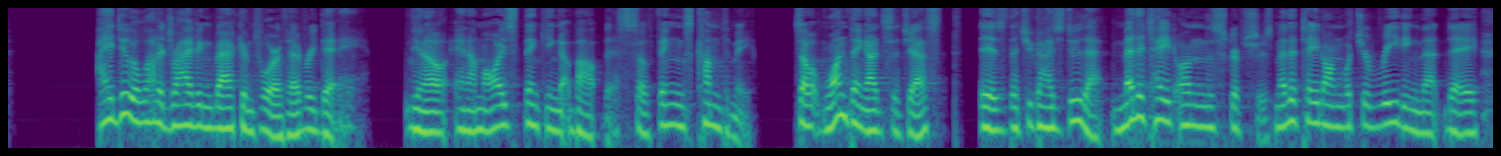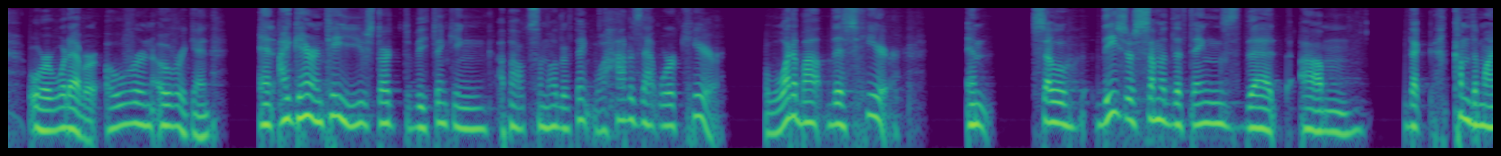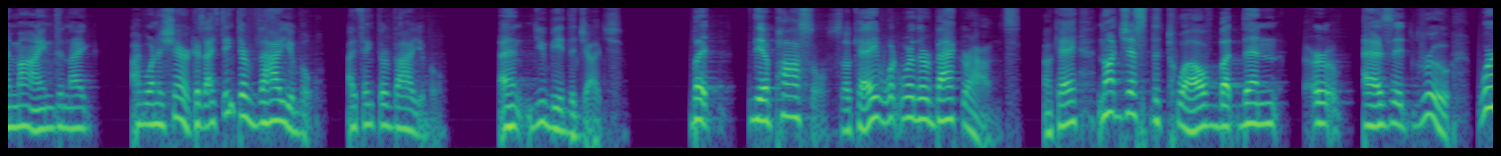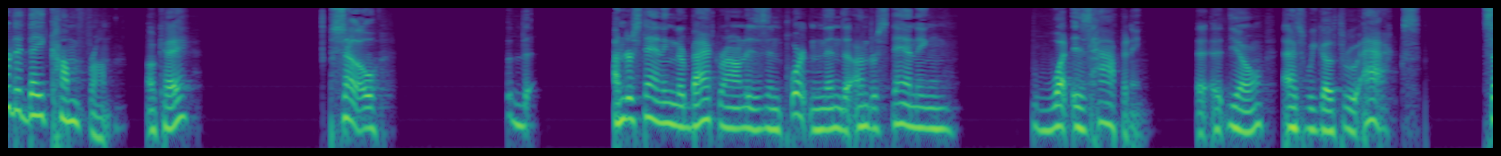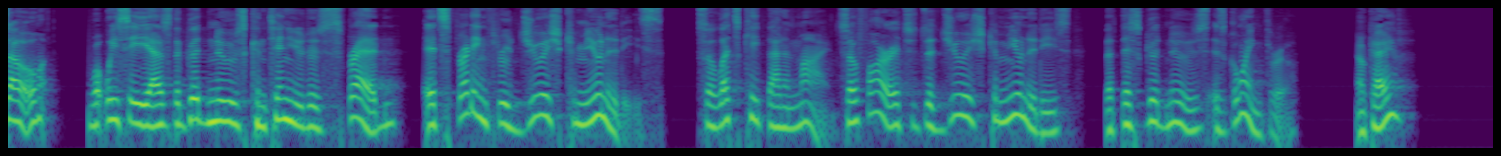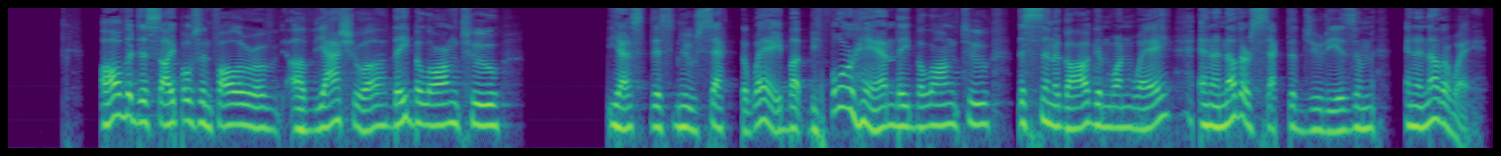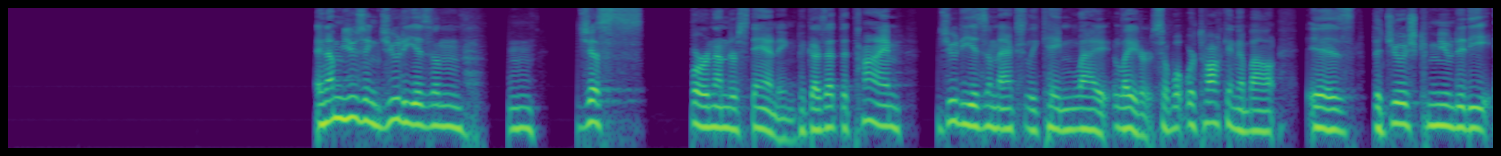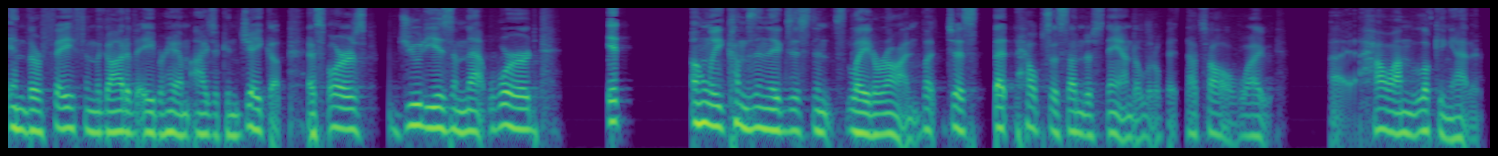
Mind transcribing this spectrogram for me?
I do a lot of driving back and forth every day, you know, and I'm always thinking about this. So things come to me. So, one thing I'd suggest is that you guys do that. Meditate on the scriptures, meditate on what you're reading that day or whatever over and over again. And I guarantee you start to be thinking about some other thing. Well, how does that work here? What about this here? And so these are some of the things that um, that come to my mind, and I, I want to share because I think they're valuable. I think they're valuable. And you be the judge. But the apostles, okay? What were their backgrounds? Okay? Not just the 12, but then or as it grew. Where did they come from? Okay? So, the, understanding their background is important than to understanding what is happening, uh, uh, you know, as we go through Acts. So, what we see as the good news continue to spread, it's spreading through Jewish communities so let's keep that in mind. So far, it's the Jewish communities that this good news is going through. Okay? All the disciples and followers of, of Yeshua, they belong to, yes, this new sect, the way, but beforehand, they belonged to the synagogue in one way and another sect of Judaism in another way. And I'm using Judaism mm, just for an understanding because at the time, Judaism actually came la- later. So, what we're talking about is the Jewish community in their faith in the God of Abraham, Isaac, and Jacob. As far as Judaism, that word, only comes into existence later on, but just that helps us understand a little bit. That's all why, uh, how I'm looking at it.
